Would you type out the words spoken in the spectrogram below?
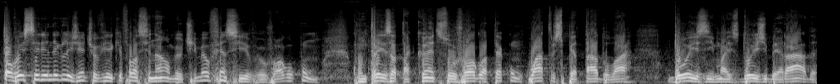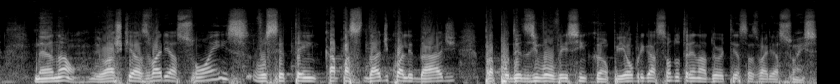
talvez seria negligente eu vir aqui e falar assim, não, meu time é ofensivo, eu jogo com, com três atacantes, ou jogo até com quatro espetados lá, dois e mais dois de beirada. Né? Não, eu acho que as variações você você tem capacidade e qualidade para poder desenvolver isso em campo. E é obrigação do treinador ter essas variações.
